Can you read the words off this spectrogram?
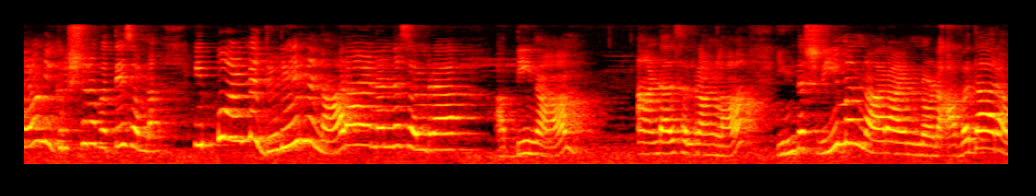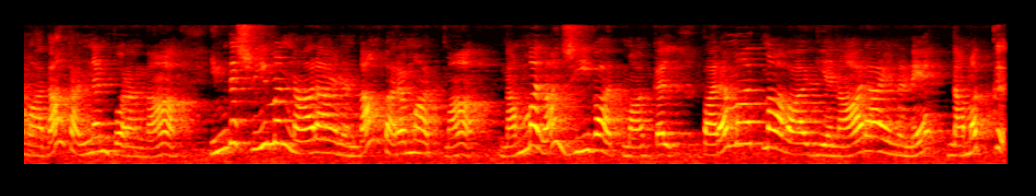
நேரம் நீ நீ கிருஷ்ணரை பற்றி சொன்ன இப்போ என்ன திடீர்னு நாராயணன்னு சொல்கிற அப்படின்னா ஆண்டாள் சொல்கிறாங்களா இந்த ஸ்ரீமன் நாராயணனோட அவதாரமாக தான் கண்ணன் பிறந்தான். இந்த ஸ்ரீமன் நாராயணன் தான் பரமாத்மா. நம்மலாம் ஜீவாத்மாக்கள். பரமாத்மாவாகிய நாராயணனே நமக்கு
